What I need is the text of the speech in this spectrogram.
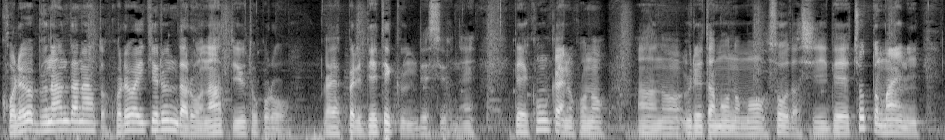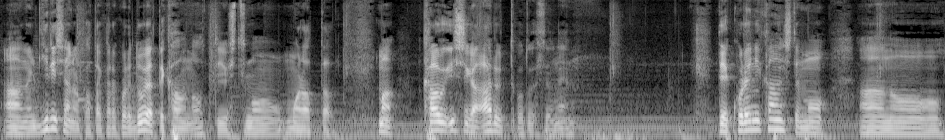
これは無難だなと、これはいけるんだろうなっていうところがやっぱり出てくんですよね。で今回のこのあの売れたものもそうだしでちょっと前にあのギリシャの方からこれどうやって買うのっていう質問をもらった、まあ、買う意思があるってことですよね。でこれに関してもあの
